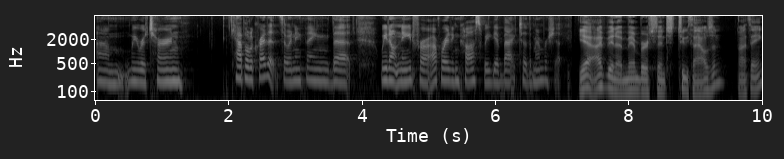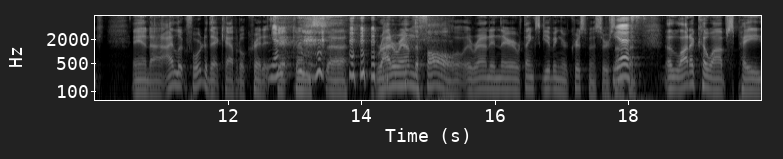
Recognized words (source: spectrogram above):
um, we return capital credit. So anything that we don't need for our operating costs, we give back to the membership. Yeah, I've been a member since 2000, I think. And uh, I look forward to that capital credit yeah. check comes uh, right around the fall, around in there Thanksgiving or Christmas or something. Yes. A lot of co-ops pay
